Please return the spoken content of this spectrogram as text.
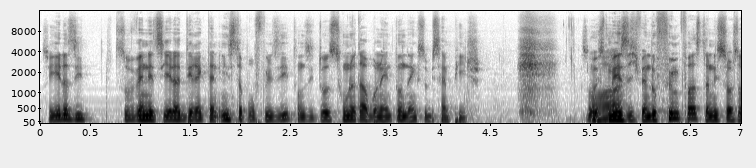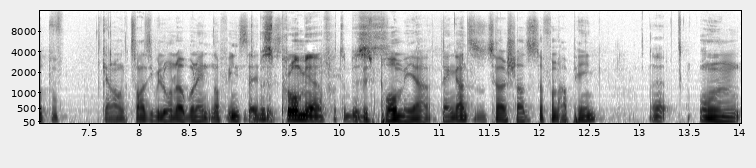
So jeder sieht, so wie wenn jetzt jeder direkt dein Insta-Profil sieht und sieht, du hast 100 Abonnenten und denkst, du bist ein Peach. So ist Oha. mäßig, wenn du 5 hast, dann ist es so, als ob du, keine Ahnung, 20 Millionen Abonnenten auf Insta Du hättest. bist Promi einfach. Du Du bist, bist pro mehr. Dein ganzer Sozialstatus ist davon abhängig. Ja. Und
